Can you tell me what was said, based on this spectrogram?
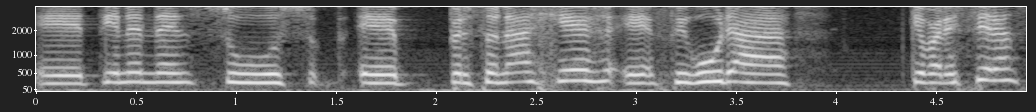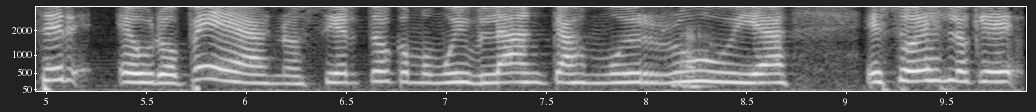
eh, tienen en sus eh, personajes figuras que parecieran ser europeas, ¿no es cierto? Como muy blancas, muy rubias. Eso es lo que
